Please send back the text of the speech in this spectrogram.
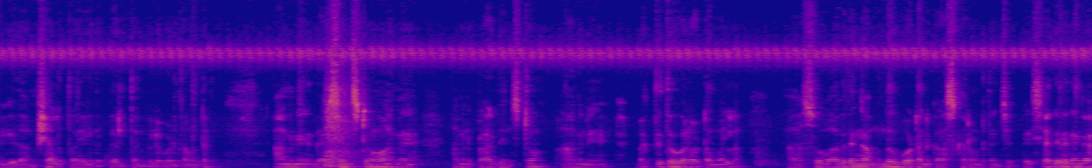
వివిధ అంశాలతో వివిధ పేర్లతో పిలువబడుతూ ఉంటుంది ఆమెని దర్శించడం ఆమె ఆమెను ప్రార్థించడం ఆమెని భక్తితో కలవటం వల్ల సో ఆ విధంగా ముందుకు పోవడానికి ఆస్కారం ఉంటుందని చెప్పేసి అదేవిధంగా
